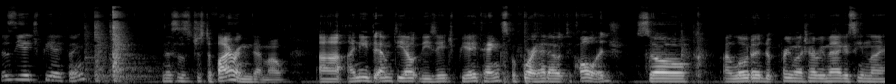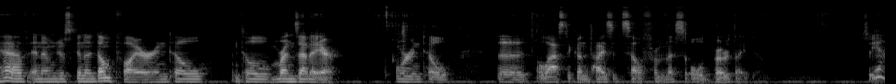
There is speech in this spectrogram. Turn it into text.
This is the HPA thing. This is just a firing demo. Uh, I need to empty out these HPA tanks before I head out to college, so I loaded pretty much every magazine I have, and I'm just gonna dump fire until until it runs out of air, or until the elastic unties itself from this old prototype. So yeah.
